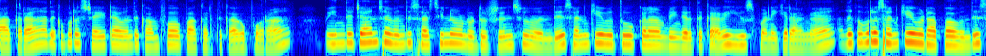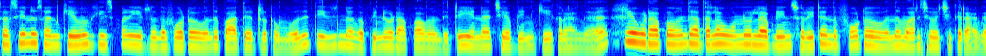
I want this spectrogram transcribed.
பார்க்குறான். அதுக்கப்புறம் ஸ்ட்ரைட்டாக வந்து கம்ஃபாவை பார்க்கறதுக்காக போகிறான் இப்போ இந்த சான்ஸை வந்து சசினோட ஃப்ரெண்ட்ஸும் வந்து சன்கேவை தூக்கலாம் அப்படிங்கிறதுக்காக யூஸ் பண்ணிக்கிறாங்க. அதுக்கப்புறம் சன்கேவோட அப்பா வந்து சசினும் சன்கேவும் கிஸ் பண்ணிட்டு இருந்த ஃபோட்டோவை வந்து பார்த்துட்டு இருக்கும்போது திடீர்னு அங்கே பின்னோட அப்பா வந்துட்டு என்னாச்சு? அப்படின்னு கேட்குறாங்க சன்கேவோட அப்பா வந்து அதெல்லாம் ஒன்றும் இல்லை அப்படின்னு சொல்லிட்டு அந்த ஃபோட்டோவை வந்து மறைச்சி வச்சுக்கிறாங்க.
